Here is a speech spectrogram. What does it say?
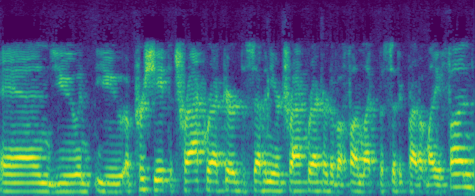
and you, you appreciate the track record, the seven year track record of a fund like Pacific Private Money Fund,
